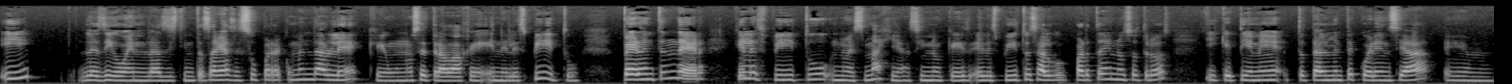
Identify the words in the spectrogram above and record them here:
y les digo, en las distintas áreas es súper recomendable que uno se trabaje en el espíritu, pero entender que el espíritu no es magia, sino que el espíritu es algo parte de nosotros y que tiene totalmente coherencia, em,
